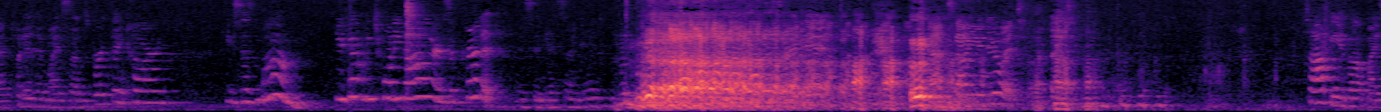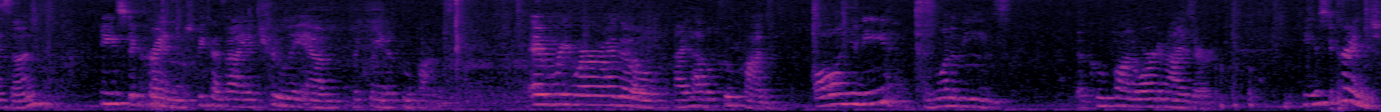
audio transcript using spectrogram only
I put it in my son's birthday card. He says, Mom, you got me $20 of credit. I said, yes, I did. yes, I did. That's how you do it. Talking about my son, he used to cringe because I truly am the queen of coupons. Everywhere I go, I have a coupon. All you need is one of these, the coupon organizer. He used to cringe.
